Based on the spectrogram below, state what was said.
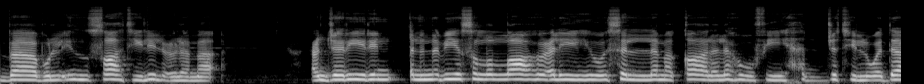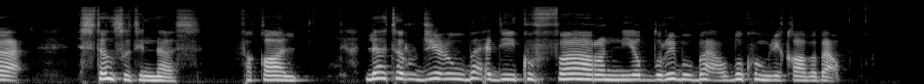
باب الإنصات للعلماء. عن جرير أن النبي صلى الله عليه وسلم قال له في حجة الوداع استنصت الناس. فقال لا ترجعوا بعدي كفارا يضرب بعضكم رقاب بعض.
